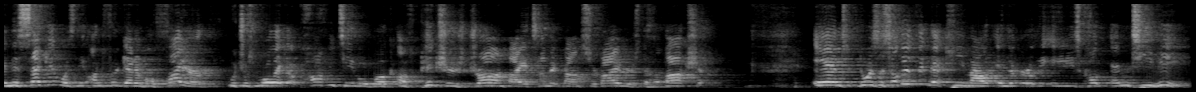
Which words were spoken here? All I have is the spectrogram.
And the second was The Unforgettable Fire, which was more like a coffee table book of pictures drawn by atomic bomb survivors, the Hibakusha. And there was this other thing that came out in the early 80s called MTV.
